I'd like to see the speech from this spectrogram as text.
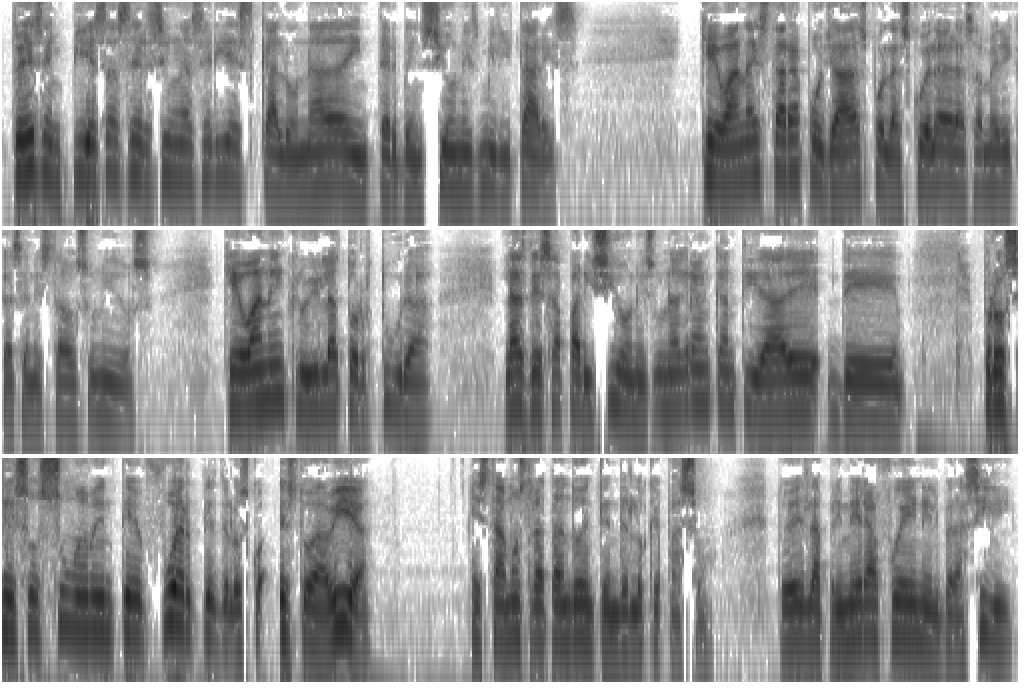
Entonces empieza a hacerse una serie escalonada de intervenciones militares que van a estar apoyadas por la Escuela de las Américas en Estados Unidos, que van a incluir la tortura, las desapariciones, una gran cantidad de, de procesos sumamente fuertes de los cuales todavía estamos tratando de entender lo que pasó. Entonces, la primera fue en el Brasil,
